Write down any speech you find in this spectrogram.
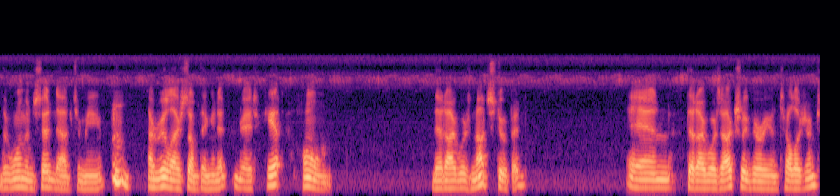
the woman said that to me, I realized something and it, it hit home that I was not stupid and that I was actually very intelligent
